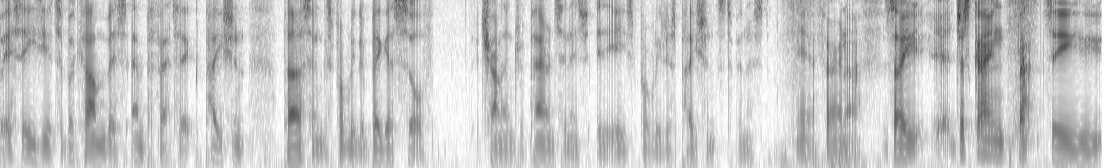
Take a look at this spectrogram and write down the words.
It's easier to become this empathetic, patient person because probably the biggest sort of challenge with parenting is is probably just patience. To be honest. Yeah, fair enough. So, uh, just going back to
